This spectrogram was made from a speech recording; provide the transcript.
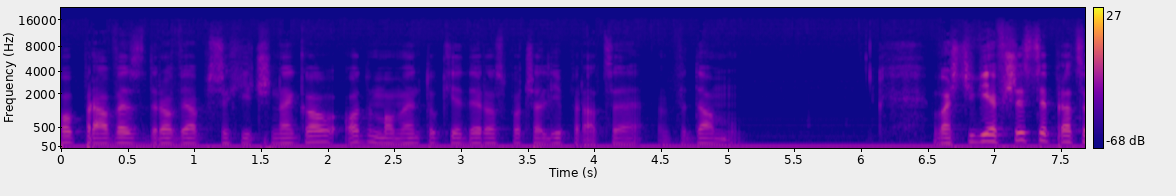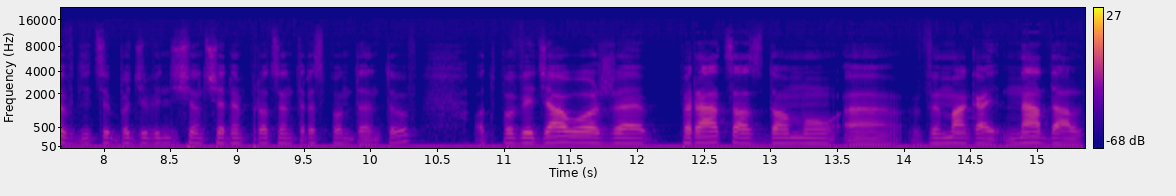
poprawę zdrowia psychicznego od momentu, kiedy rozpoczęli pracę w domu. Właściwie wszyscy pracownicy, bo 97% respondentów odpowiedziało, że praca z domu e, wymaga nadal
